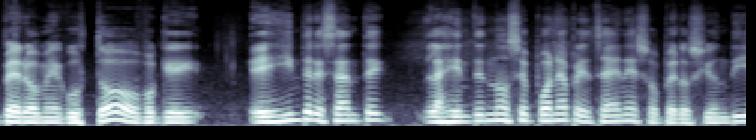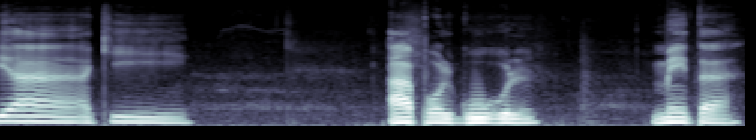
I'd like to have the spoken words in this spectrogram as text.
Pero me gustó porque es interesante. La gente no se pone a pensar en eso, pero si un día aquí Apple, Google, Meta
